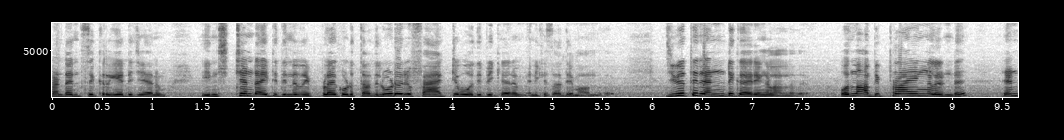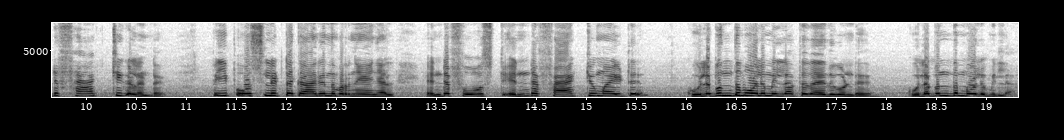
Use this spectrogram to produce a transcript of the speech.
കണ്ടൻസ് ക്രിയേറ്റ് ചെയ്യാനും ഇൻസ്റ്റന്റായിട്ട് ഇതിന്റെ റിപ്ലൈ കൊടുത്ത് അതിലൂടെ ഒരു ഫാക്റ്റ് ബോധിപ്പിക്കാനും എനിക്ക് സാധ്യമാവുന്നത്. ജീവിതത്തിൽ രണ്ട് കാര്യങ്ങളാണുള്ളത്. ഒന്ന് അഭിപ്രായങ്ങളുണ്ട് രണ്ട് ഫാക്റ്റുകളുണ്ട് ഇപ്പോൾ ഈ പോസ്റ്റിലിട്ട കാര്യം എന്ന് പറഞ്ഞു കഴിഞ്ഞാൽ എന്റെ പോസ്റ്റ് എന്റെ ഫാക്റ്റുമായിട്ട് കുലബന്ധം പോലും ഇല്ലാത്തതായതുകൊണ്ട് കുലബന്ധം പോലുമില്ല.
